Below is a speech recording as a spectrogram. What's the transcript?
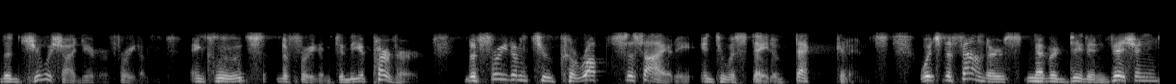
the Jewish idea of freedom includes the freedom to be a pervert, the freedom to corrupt society into a state of decadence, which the founders never did envision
